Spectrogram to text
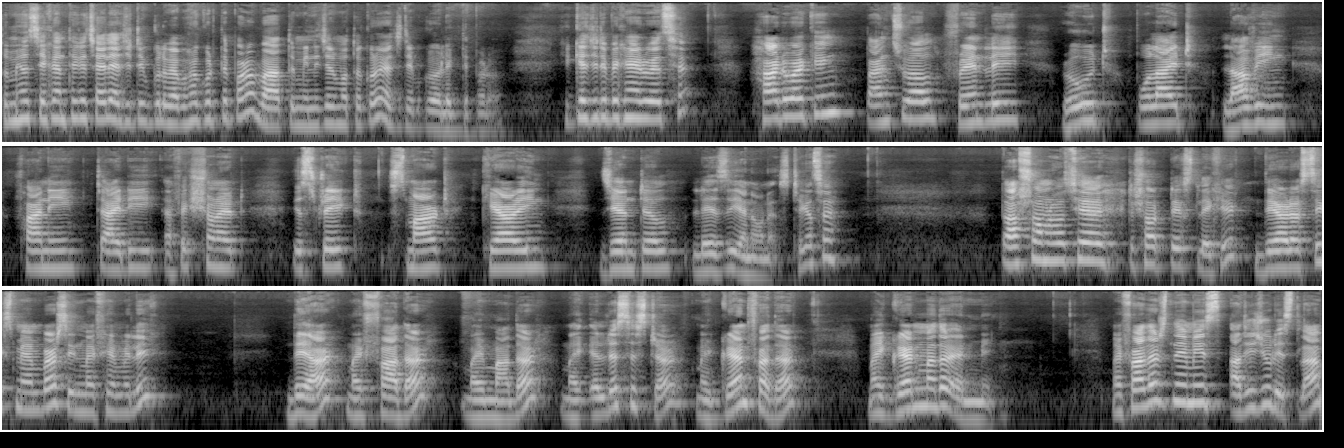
তুমি হচ্ছে এখান থেকে চাইলে অ্যাডজেটিভগুলো ব্যবহার করতে পারো বা তুমি নিজের মতো করে অ্যাডজেটিভগুলো লিখতে পারো। কী কী অ্যাডজেটিভ এখানে রয়েছে? Hard working punctual friendly rude polite loving funny tidy affectionate strict smart caring gentle lazy and honest ঠিক আছে? তো আসো আমরা হচ্ছে একটা শর্ট টেক্সট লিখি। There are six members in my family they are my father my mother my elder sister my grandfather my grandmother and me my father's name is Azizul Islam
